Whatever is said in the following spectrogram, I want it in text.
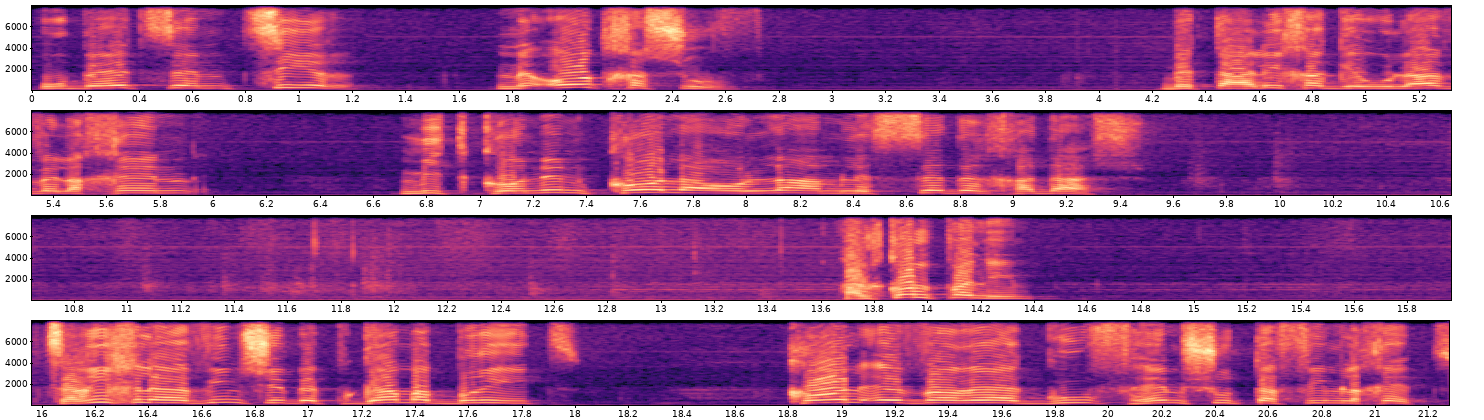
הוא בעצם ציר מאוד חשוב בתהליך הגאולה, ולכן מתכונן כל העולם לסדר חדש. על כל פנים, צריך להבין שבפגם הברית כל איברי הגוף הם שותפים לחטא,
